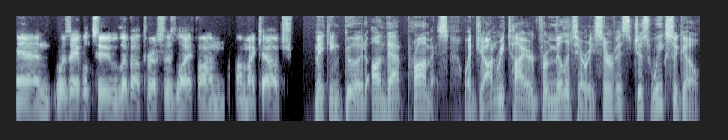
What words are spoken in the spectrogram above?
and was able to live out the rest of his life on on my couch making good on that promise when John retired from military service just weeks ago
